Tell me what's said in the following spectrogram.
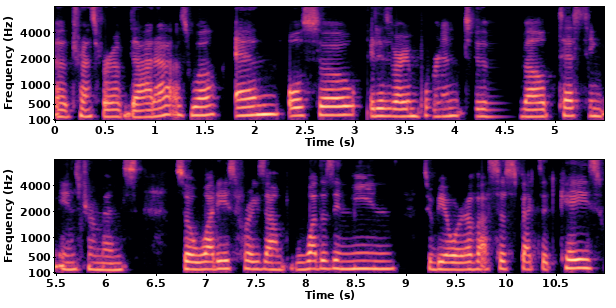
uh, transfer of data as well. And also, it is very important to develop testing instruments. So, what is, for example, what does it mean to be aware of a suspected case?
